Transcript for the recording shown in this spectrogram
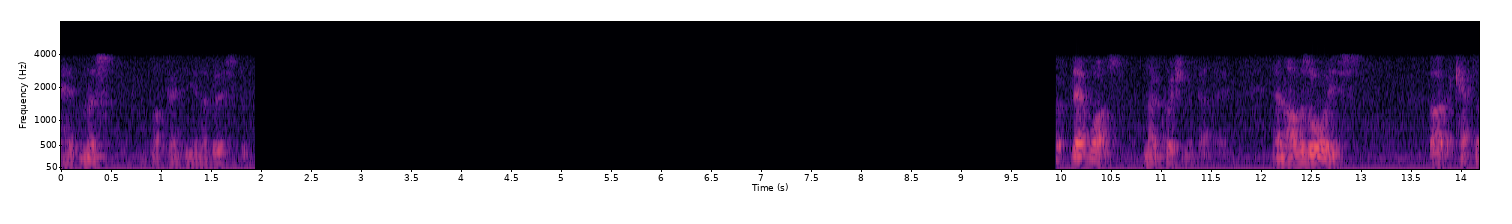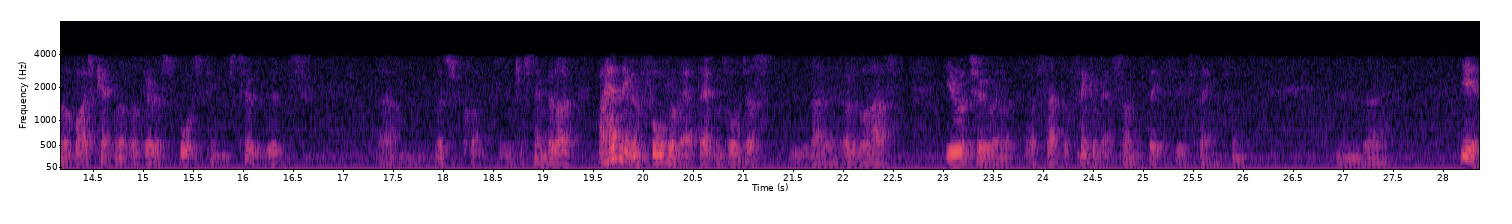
had missed not going to university. That was, no question about that. And I was always either captain or vice captain of the various sports teams too. That's um, that's quite interesting. But I, I hadn't even thought about that until just you know, over the last year or two, and I started to think about some of these, these things. And, and uh, yes,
